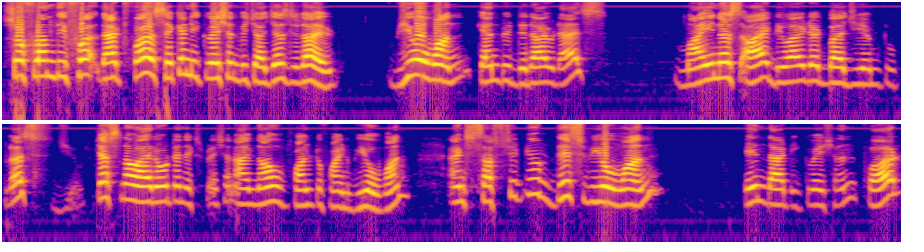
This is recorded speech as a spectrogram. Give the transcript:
so from the fir that first second equation which I just derived VO1 can be derived as minus I divided by GM2 plus GO. Just now I wrote an expression I now want to find VO1 and substitute this VO1 in that equation for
